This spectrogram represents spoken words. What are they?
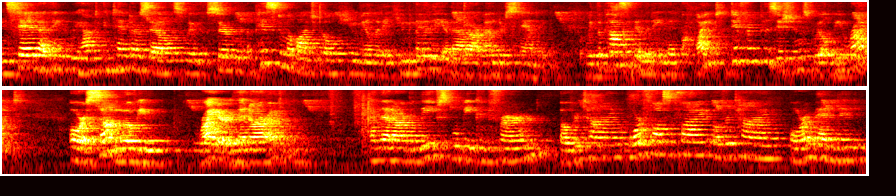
Instead, I think we have to content ourselves with certain epistemological humility, humility about our understanding, with the possibility that quite different positions will be right, or some will be righter than our own, and that our beliefs will be confirmed over time, or falsified over time, or amended,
